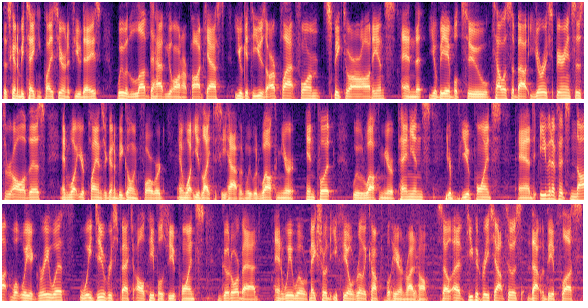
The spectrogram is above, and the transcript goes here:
that's going to be taking place here in a few days, we would love to have you on our podcast. You'll get to use our platform, speak to our audience, and you'll be able to tell us about your experiences through all of this and what your plans are going to be going forward and what you'd like to see happen. We would welcome your input. We would welcome your opinions, your viewpoints, and even if it's not what we agree with, we do respect all people's viewpoints, good or bad and we will make sure that you feel really comfortable here and right at home. So uh, if you could reach out to us, that would be a plus.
